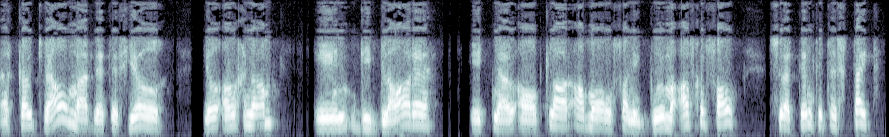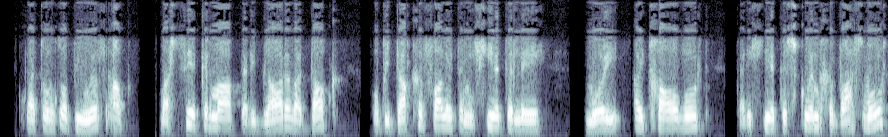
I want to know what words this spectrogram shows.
Uh, koud wel maar dit is heel heel aangenaam. En die blare het nou al klaar almal van die bome afgeval. So ek dink dit is tyd dat ons op die hoofveld maar seker maak dat die blare wat dalk op die dak geval het en die geete lê mooi uitgehaal word dat die geete skoon gewas word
